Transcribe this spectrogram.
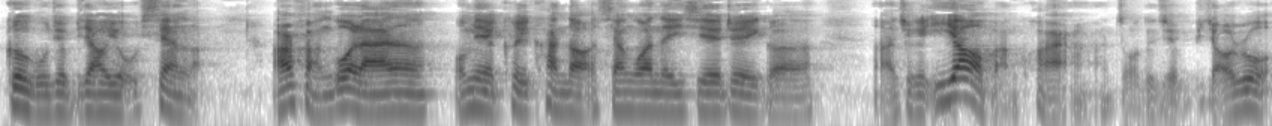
个股就比较有限了。而反过来呢，我们也可以看到相关的一些这个啊这个医药板块啊走的就比较弱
